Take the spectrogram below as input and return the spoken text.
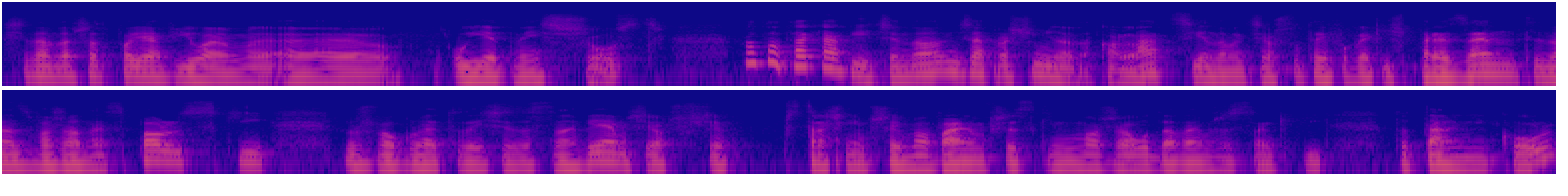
się tam na przykład pojawiłem e, u jednej z sióstr, no to taka, wiecie, no oni zaprosili mnie na kolację, no więc już tutaj w ogóle jakieś prezenty nazwożone z Polski, już w ogóle tutaj się zastanawiałem się, oczywiście strasznie przejmowałem wszystkim, może udawałem, że jestem taki totalnie cool,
